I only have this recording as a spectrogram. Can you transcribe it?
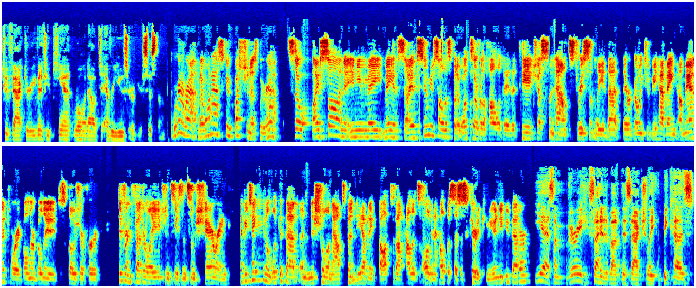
two factor, even if you can't roll it out to every user of your system. We're going to wrap, but I want to ask you a question as we wrap. So I saw, and you may may have, I assume you saw this, but it was over the holiday that DHS announced recently that they're going to be having a mandatory vulnerability disclosure for different federal agencies and some sharing. Have you taken a look at that initial announcement? Do you have any thoughts about how that's all going to help us as a security community be better? Yes, I'm very excited about this actually because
